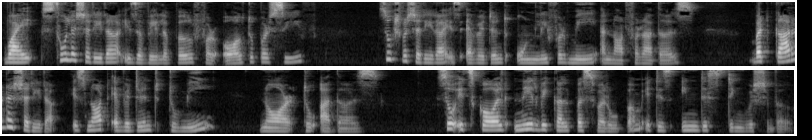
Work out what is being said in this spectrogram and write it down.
While Sthula Sharira is available for all to perceive, Sukshma Sharira is evident only for me and not for others. But Karana Sharira is not evident to me nor to others. So it's called Nirvikalpa Swarupam, it is indistinguishable.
